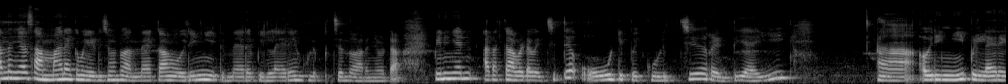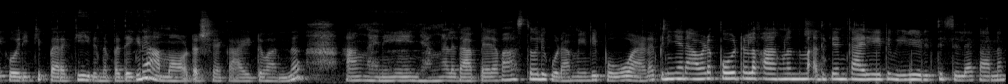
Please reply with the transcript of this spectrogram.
അന്ന് ഞാൻ സമ്മാനമൊക്കെ മേടിച്ചുകൊണ്ട് വന്നേക്കാം. ഒരുങ്ങിയിട്ട് നേരെ പിള്ളേരെയും കുളിപ്പിച്ചെന്ന് പറഞ്ഞു കേട്ടോ. പിന്നെ ഞാൻ അതൊക്കെ അവിടെ വെച്ചിട്ട് ഓടിപ്പോയി കുളിച്ച് റെഡിയായി. ഒരുങ്ങി പിള്ളേരെയൊക്കെ ഒരുക്കി പിറക്കി ഇരുന്നപ്പോഴത്തേക്കിന് അമ്മ ഓട്ടർഷയൊക്കെ ആയിട്ട് വന്ന് അങ്ങനെ ഞങ്ങളിത് ആ പെരവാസ്തോൽ കൂടാൻ വേണ്ടി പോവുകയാണ് പിന്നെ ഞാൻ അവിടെ പോയിട്ടുള്ള ഭാഗങ്ങളൊന്നും അധികം കാര്യമായിട്ട് വീഡിയോ എടുത്തിട്ടില്ല. കാരണം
